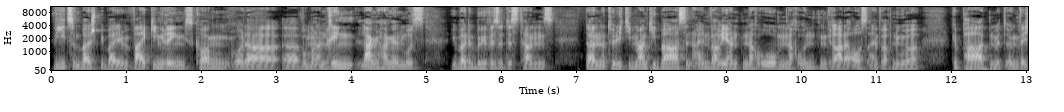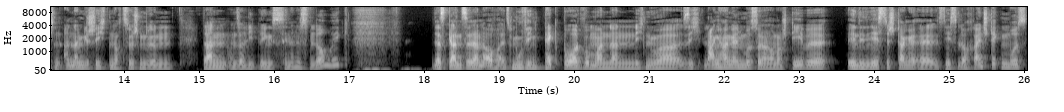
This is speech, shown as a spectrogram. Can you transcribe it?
wie zum Beispiel bei den Viking Rings, Kong oder äh, wo man an Ringen lang hangeln muss über eine gewisse Distanz. Dann natürlich die Monkey Bars in allen Varianten nach oben, nach unten, geradeaus einfach nur gepaart mit irgendwelchen anderen Geschichten noch zwischendrin. Dann unser Lieblingshindernis Lowick das Ganze dann auch als Moving Packboard, wo man dann nicht nur sich langhangeln muss, sondern auch noch Stäbe in die nächste Stange, äh, ins nächste Loch reinstecken muss,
